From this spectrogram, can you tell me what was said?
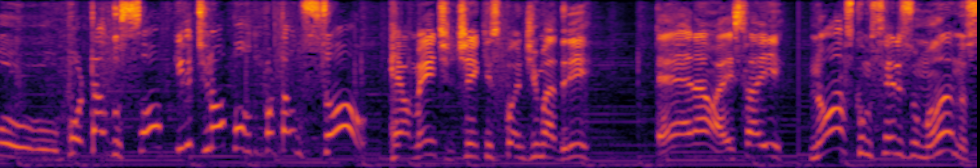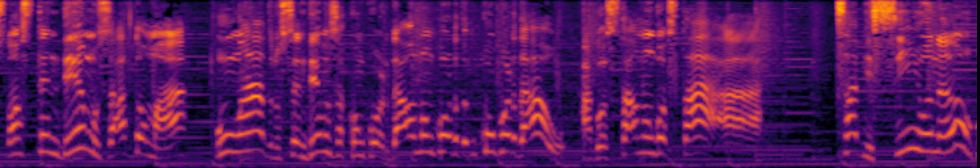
o Portal do Sol. Por que ele tirou a porra do Portal do Sol? Realmente, tinha que expandir Madrid. É, não, é isso aí. Nós, como seres humanos, nós tendemos a tomar um lado, nós tendemos a concordar ou não concordar, a gostar ou não gostar, a, sabe, sim ou não.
